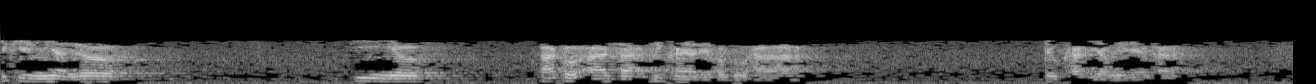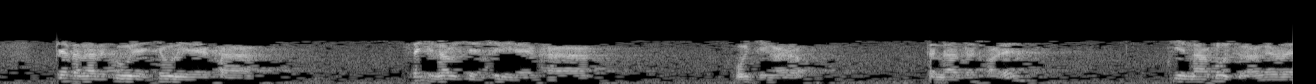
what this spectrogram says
ချစ်ခင်မြတ်လို့ကြီးညိုအာကိုအာသာအသိခံရတဲ့ပုဂ္ဂိုလ်ဟာဒုက္ခရောက်နေတဲ့အခါပြဿနာတစ်ခုနဲ့ကျုံနေတဲ့အခါစိတ်အလောက်ရှင်ရှိနေတဲ့အခါဝိကျင်ကတော့တဏှာသက်ပါတယ်ကျင်နာမှုဆိုတာလည်းပဲ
